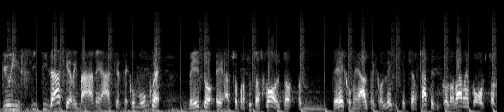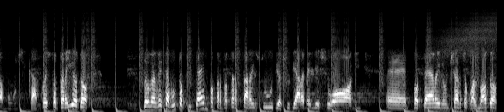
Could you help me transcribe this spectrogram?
più insipida che rimane, anche se comunque vedo e soprattutto ascolto um, te come altri colleghi che cercate di colorare molto la musica. Questo periodo dove avete avuto più tempo per poter stare in studio, studiare meglio i suoni, eh, poter in un certo qual modo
